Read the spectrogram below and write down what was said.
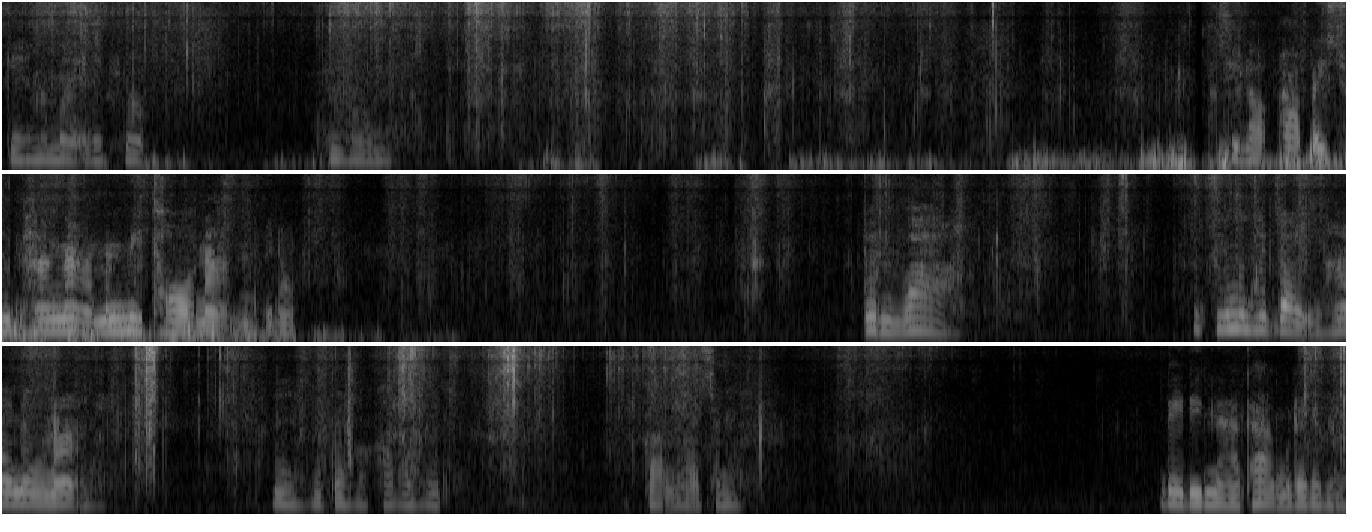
แกงน้ำใหม่เลยพี่น้องหอมสิเราพาไปสุดห้างหน้ามันมีท่อน้ำพี่น้องต้นว่าจริงมันเฮ็ดได้อีกให้หนึ่งหน้านี่นี่แต่ว่าเขาบอเฮ็ดกัดไว้ฉัน ได้ดินนาทางมาเลยได้เป็น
